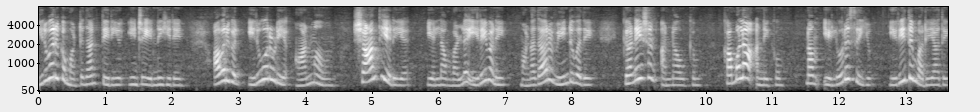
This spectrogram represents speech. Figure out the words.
இருவருக்கு மட்டும்தான் தெரியும் என்று எண்ணுகிறேன். அவர்கள் இருவருடைய ஆன்மாவும் சாந்தியடைய எல்லாம் வல்ல இறைவனை மனதார வேண்டுவதே. கணேசன் அண்ணாவுக்கும் கமலா அன்னைக்கும் நாம் எல்லோரும் செய்யும் எரிது மரியாதை.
